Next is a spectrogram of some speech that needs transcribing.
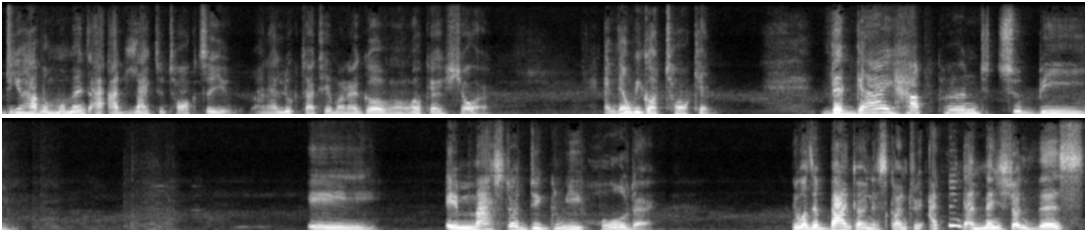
do you have a moment? I, I'd like to talk to you." And I looked at him and I go, oh, "Okay, sure." And then we got talking. The guy happened to be a, a master degree holder. He was a banker in his country. I think I mentioned this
